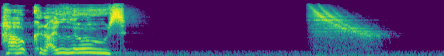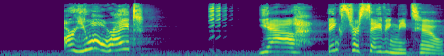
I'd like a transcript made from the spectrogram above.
How could I lose? Are you alright? Yeah, thanks for saving me too.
